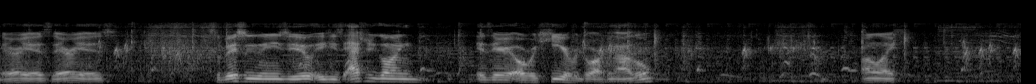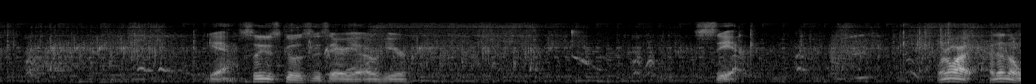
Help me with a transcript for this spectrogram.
There he is, there he is. So basically what we need to do is he's actually going is area over here for nozzle. Unlike Yeah, so he just goes to this area over here. Sick. Wonder why I don't know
